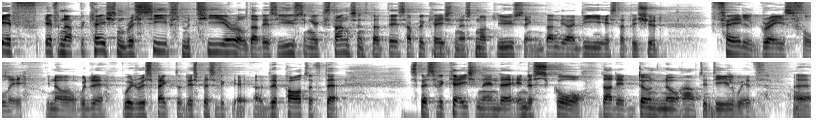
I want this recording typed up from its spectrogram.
if if an application receives material that is using extensions that this application is not using, then the idea is that they should fail gracefully, you know, with the, with respect to the specific uh, the part of the specification in the in the score that they don't know how to deal with. Uh,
